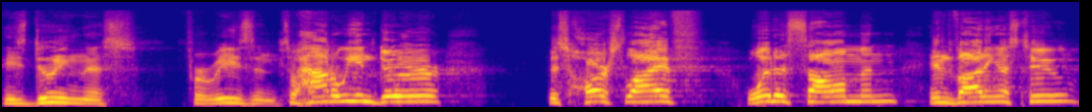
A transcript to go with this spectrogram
He's doing this for a reason. So, how do we endure this harsh life? What is Solomon inviting us to?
